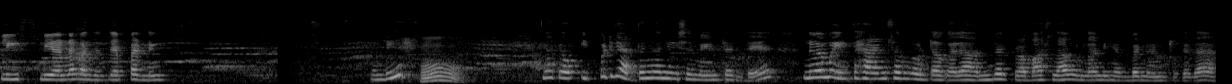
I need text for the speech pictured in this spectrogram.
ప్లీజ్ మీరన్నా కొంచెం చెప్పండి. అండి. నాకు ఇప్పటికీ అర్థం కాని విషయం ఏంటంటే నువ్వేమో ఇంత హ్యాండ్సమ్గా ఉంటావు కదా అందరు ప్రభాస్ లాగా ఉన్నాను నీ హస్బెండ్ అంటారు కదా.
